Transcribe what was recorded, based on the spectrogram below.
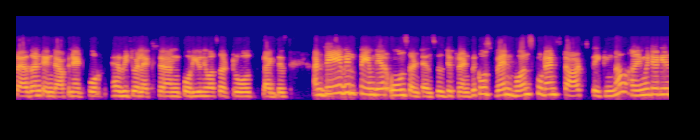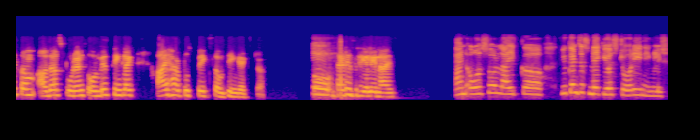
present indefinite for habitual action, for universal truths, like this, and they will frame their own sentences different. Because when one student starts speaking, now immediately some other students always think like I have to speak something extra. So that is really nice. And also like uh, you can just make your story in english.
